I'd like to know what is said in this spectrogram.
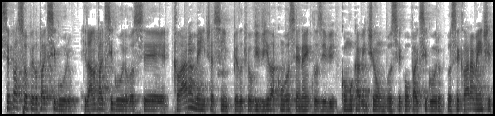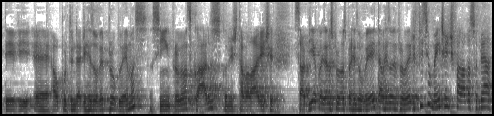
Você passou pelo PagSeguro e lá no PagSeguro você claramente, assim, pelo que eu vivi lá com você, né? Inclusive, como K21, você como PagSeguro, você claramente teve é, a oportunidade de resolver problemas, assim, problemas claros. Quando a gente estava lá, a gente sabia quais eram os problemas para resolver e estava resolvendo problemas. Dificilmente a gente falava sobre ah,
